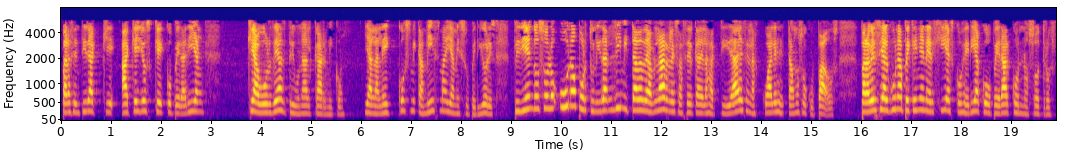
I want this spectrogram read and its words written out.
para sentir a, que, a aquellos que cooperarían, que abordé al tribunal kármico y a la ley cósmica misma y a mis superiores, pidiendo solo una oportunidad limitada de hablarles acerca de las actividades en las cuales estamos ocupados, para ver si alguna pequeña energía escogería cooperar con nosotros.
